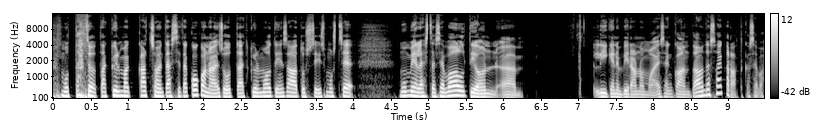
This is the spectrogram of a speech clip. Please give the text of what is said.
mutta tota, kyllä mä katsoin tässä sitä kokonaisuutta, että kyllä me oltiin saatu siis musta se, mun mielestä se valtion ää, liikenneviranomaisen kanta on tässä aika ratkaiseva.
